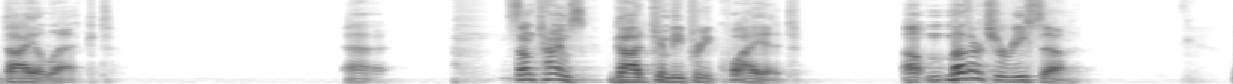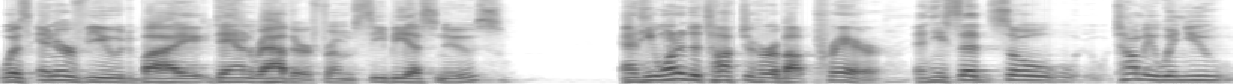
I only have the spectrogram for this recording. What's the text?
dialect. Uh, sometimes God can be pretty quiet. Uh, Mother Teresa was interviewed by Dan Rather from CBS News, and he wanted to talk to her about prayer. And he said, So tell me, when you,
